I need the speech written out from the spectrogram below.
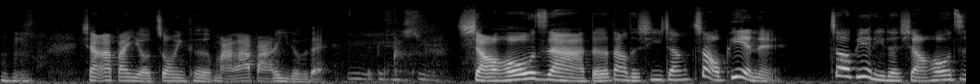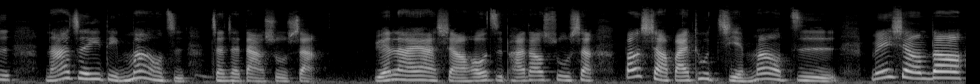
像阿班有种一棵马拉巴栗，对不对？嗯。小猴子啊，得到的是一张照片呢。照片里的小猴子拿着一顶帽子站在大树上。原来啊，小猴子爬到树上帮小白兔捡帽子，没想到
